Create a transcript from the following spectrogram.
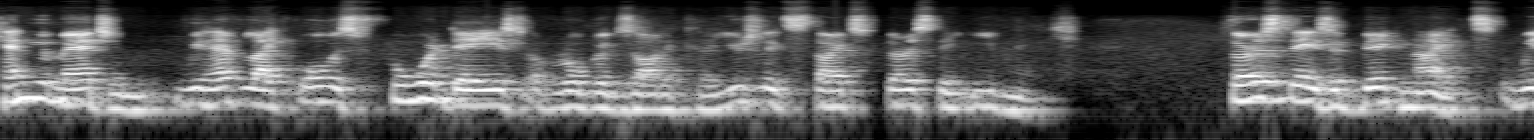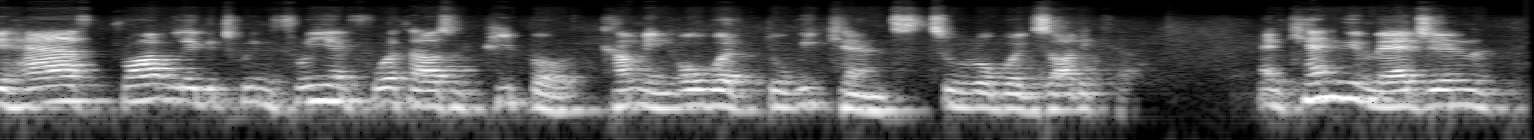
Can you imagine? We have like always four days of Roboexotica. Usually it starts Thursday evening. Thursday is a big night. We have probably between three and 4,000 people coming over the weekend to Roboexotica. And can you imagine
